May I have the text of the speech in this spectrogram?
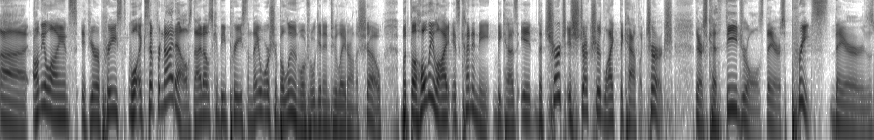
uh, on the Alliance, if you're a priest, well, except for night elves, night elves can be priests and they worship Elune, which we'll get into later on the show. But the Holy Light is kind of neat because it the church is structured like the Catholic Church. There's cathedrals, there's priests, there's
